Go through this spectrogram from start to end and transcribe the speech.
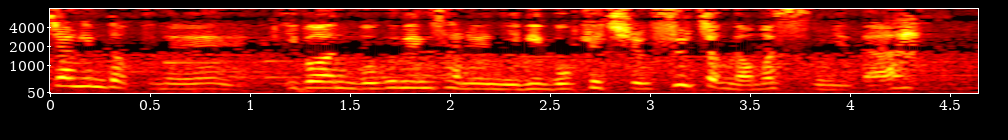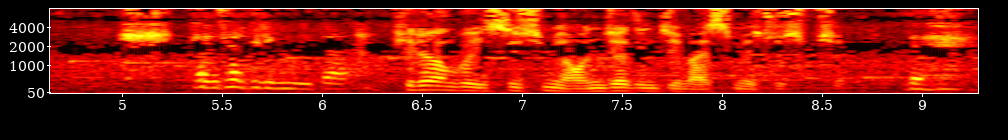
회장님 덕분에 이번 모금 행사는 이미 목표치를 훌쩍 넘었습니다. 감사드립니다. 필요한 거 있으시면 언제든지 말씀해 주십시오. 네.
